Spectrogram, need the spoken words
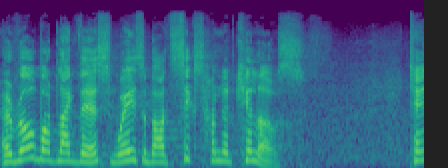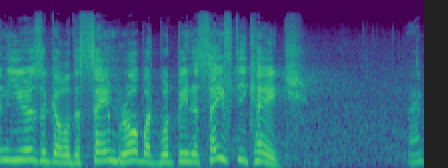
A robot like this weighs about 600 kilos. 10 years ago, the same robot would be in a safety cage. Right?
